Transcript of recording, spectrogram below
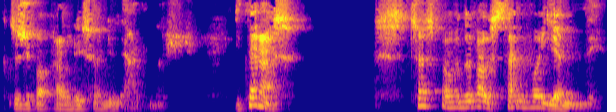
Którzy poparli Solidarność. I teraz, co spowodował stan wojenny?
